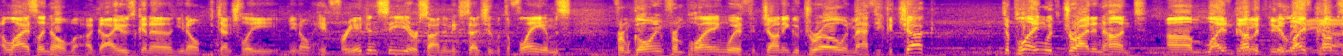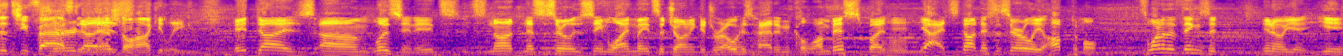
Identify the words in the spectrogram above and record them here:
Elias Lindholm, a guy who's going to, you know, potentially, you know, hit free agency or sign an extension with the Flames, from going from playing with Johnny Gaudreau and Matthew Tkachuk to playing with Dryden Hunt. Um, life, comes, Dubé, life yeah. comes at you fast Sure in the. National Hockey League. It does. Um, listen, it's not necessarily the same line mates that Johnny Gaudreau has had in Columbus, but yeah, it's not necessarily optimal. It's one of the things that you know you you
